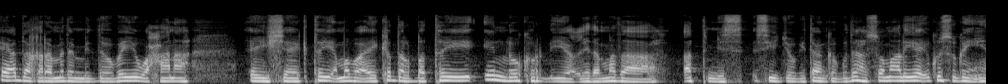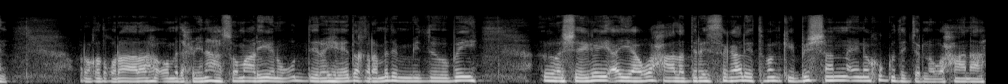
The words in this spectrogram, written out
hay'adda qaramada midoobay waxaana ay sheegtay amaba ay ka dalbatay in loo kordhiyo ciidamada atmis si joogitaanka gudaha soomaaliya ay ku sugan yihiin warqad qoraal ah oo madaxweynaha soomaaliya inuu u diray hay'adda qaramada midoobay. La sheegay ayaa waxaa la diray sagaaliyo tobankii bishan aynu ku guda jirno waxaana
